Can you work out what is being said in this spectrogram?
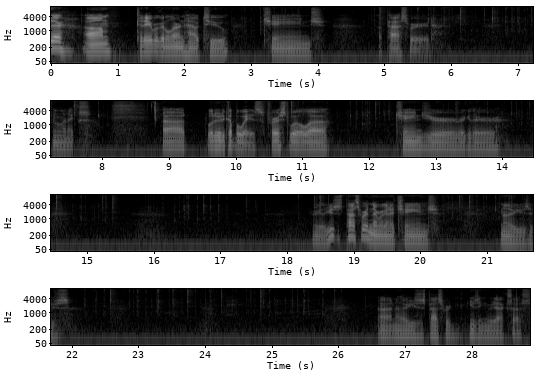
there. Um, today we're going to learn how to change a password in Linux. Uh, we'll do it a couple ways. First, we'll uh, change your regular regular user's password, and then we're going to change another user's uh, another user's password using root access.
